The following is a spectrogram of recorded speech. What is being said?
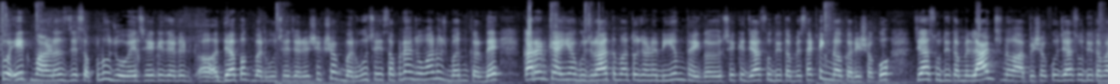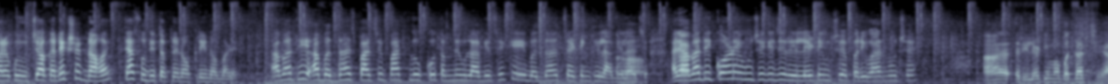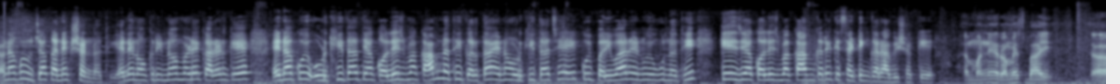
તો એક માણસ જે સપનું જોવે છે કે જેને અધ્યાપક બનવું છે જેને શિક્ષક બનવું છે એ સપના જોવાનું જ બંધ કરી દે. કારણ કે અહીંયા ગુજરાતમાં તો જાણે નિયમ થઈ ગયો છે કે જ્યાં સુધી તમે સેટિંગ ન કરી શકો જ્યાં સુધી તમે લાંચ ન આપી શકો જ્યાં સુધી તમારા કોઈ ઊંચા કનેક્શન ના હોય ત્યાં સુધી તમને નોકરી ન મળે. આમાંથી આ બધા જ પાંચે પાંચ લોકો તમને એવું લાગે છે કે એ બધા જ સેટિંગથી લાગેલા છે. અને આમાંથી કોણ એવું છે કે જે રિલેટિવ છે પરિવારનું છે? આ રિલેટિવમાં બધા જ છે. એના કોઈ ઊંચા કનેક્શન નથી. એને નોકરી ન મળે કારણ કે એના કોઈ ઓળખીતા ત્યાં કોલેજમાં કામ નથી કરતા. એના ઓળખીતા છે એ કોઈ પરિવાર એનું એવું નથી કે જે આ કોલેજમાં કામ કરે કે સેટિંગ કરાવી શકે. મને રમેશભાઈ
